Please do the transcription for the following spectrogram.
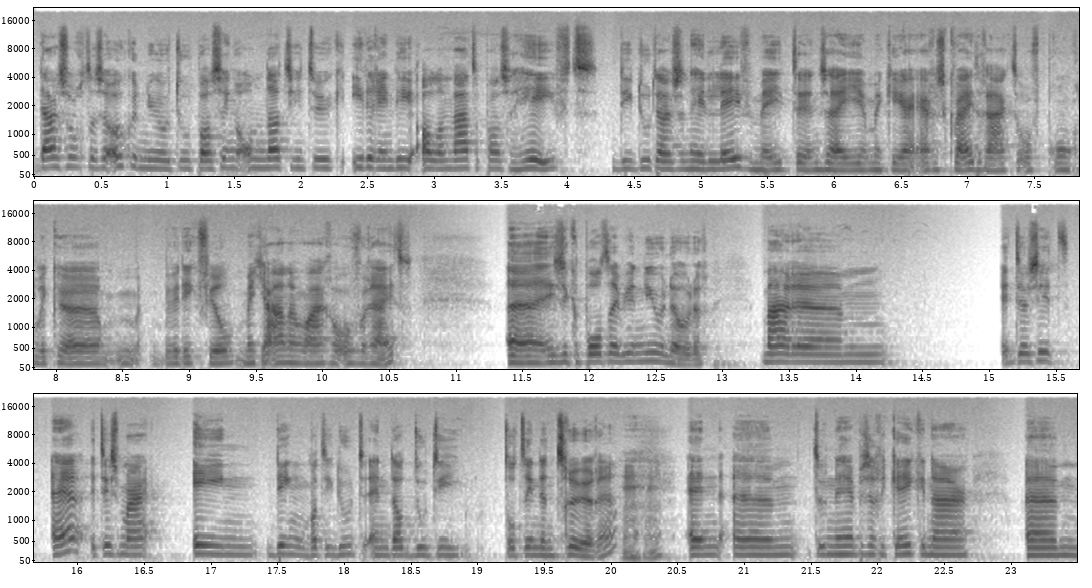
daar zochten ze ook een nieuwe toepassing, omdat je natuurlijk iedereen die al een waterpas heeft, die doet daar zijn hele leven mee, tenzij je hem een keer ergens kwijtraakt of per ongeluk, eh, weet ik veel, met je aanhangwagen overrijdt. Eh, is hij kapot, heb je een nieuwe nodig. Maar ehm, er zit, hè, het is maar één ding wat hij doet en dat doet hij tot in den treuren. Mhm. En ehm, toen hebben ze gekeken naar. ehm,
